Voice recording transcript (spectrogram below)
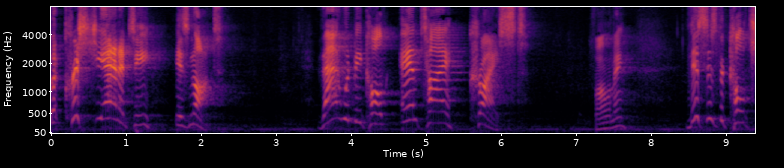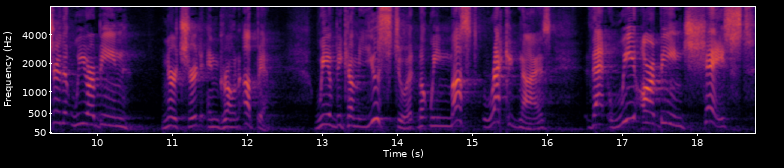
but Christianity is not. That would be called antichrist. Follow me? This is the culture that we are being nurtured and grown up in. We have become used to it, but we must recognize that we are being chased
